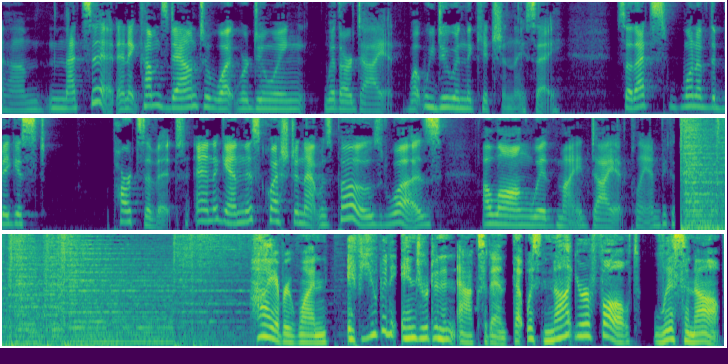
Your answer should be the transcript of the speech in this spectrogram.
Um, and that's it. And it comes down to what we're doing with our diet, what we do in the kitchen, they say. So that's one of the biggest parts of it. And again, this question that was posed was along with my diet plan because Hi, everyone. If you've been injured in an accident that was not your fault, listen up.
